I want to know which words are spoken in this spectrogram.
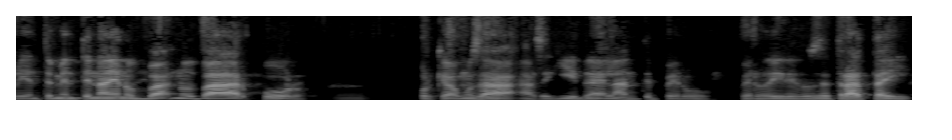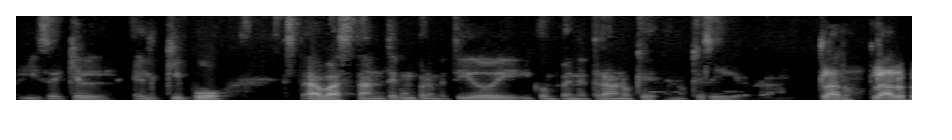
evidentemente nadie nos va, nos va a dar por, porque vamos a, a seguir adelante, pero, pero de eso se trata y, y sé que el, el, equipo está bastante comprometido y, y, compenetrado en lo que, en lo que sigue, ¿verdad? Claro, claro.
